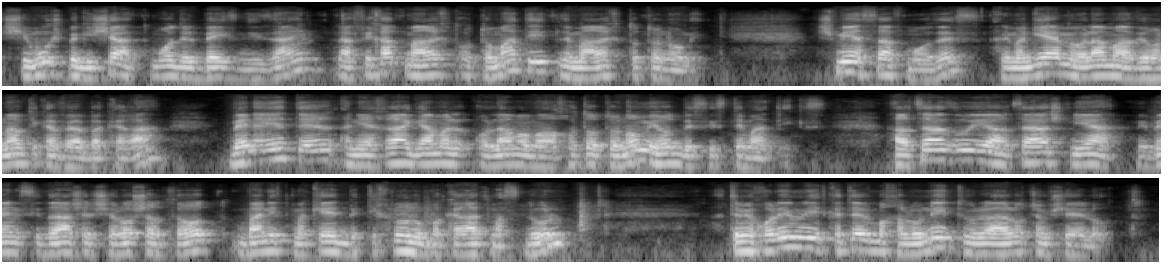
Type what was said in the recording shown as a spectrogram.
שימוש בגישת Model Based Design להפיכת מערכת אוטומטית למערכת אוטונומית. שמי אסף מוזס, אני מגיע מעולם האווירונאוטיקה והבקרה, בין היתר אני אחראי גם על עולם המערכות האוטונומיות בסיסטמטיקס. ההרצאה הזו היא ההרצאה השנייה מבין סדרה של שלוש הרצאות בה נתמקד בתכנון ובקרת מסלול. אתם יכולים להתכתב בחלונית ולהעלות שם שאלות.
